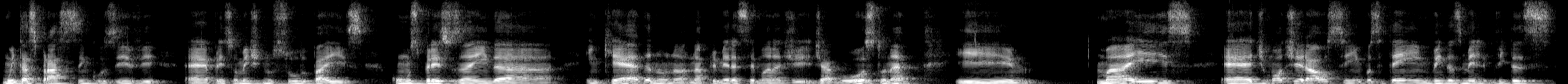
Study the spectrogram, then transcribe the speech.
Muitas praças, inclusive, é, principalmente no sul do país, com os preços ainda em queda no, na, na, primeira semana de, de agosto, né? E mas é, de modo geral, sim, você tem vendas, vendas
